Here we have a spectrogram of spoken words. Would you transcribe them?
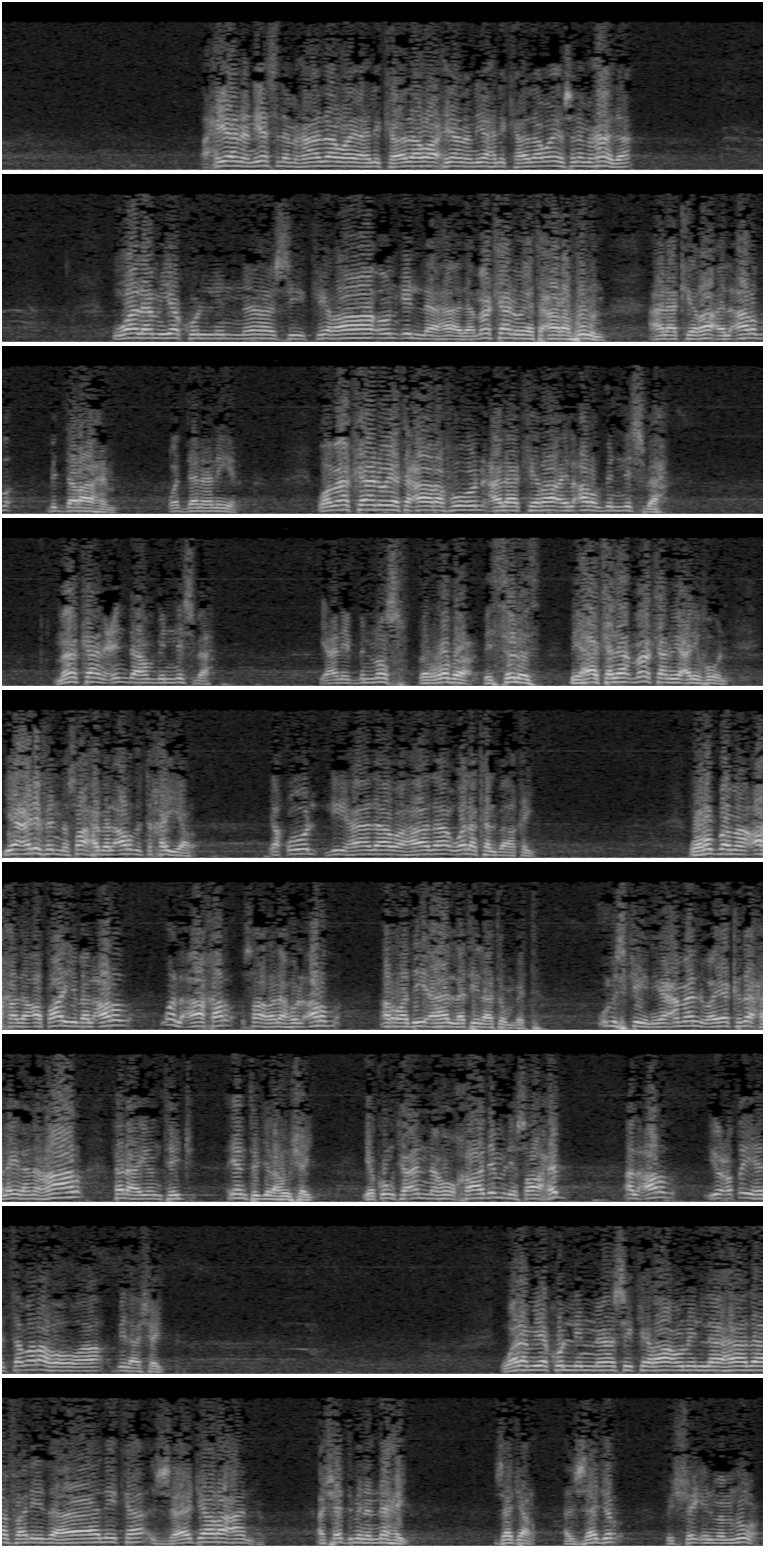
أحيانا يسلم هذا ويهلك هذا وأحيانا يهلك هذا ويسلم هذا. ولم يكن للناس كراء إلا هذا. ما كانوا يتعارفون على كراء الأرض بالدراهم والدنانير. وما كانوا يتعارفون على كراء الأرض بالنسبة. ما كان عندهم بالنسبة. يعني بالنصف بالربع بالثلث بهكذا ما كانوا يعرفون. يعرف أن صاحب الأرض تخير. يقول لي هذا وهذا ولك الباقي. وربما أخذ أطايب الأرض والآخر صار له الأرض الرديئة التي لا تنبت. ومسكين يعمل ويكدح ليل نهار فلا ينتج ينتج له شيء. يكون كأنه خادم لصاحب الأرض يعطيه الثمرة وهو بلا شيء. ولم يكن للناس كراء إلا هذا فلذلك زجر عنه. أشد من النهي. زجر. الزجر في الشيء الممنوع.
